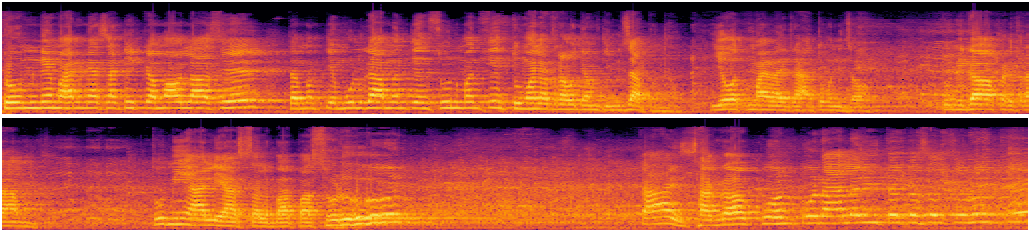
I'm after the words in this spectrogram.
टोमणे मारण्यासाठी कमावलं असेल तर मग ते मुलगा म्हणते सून म्हणते तुम्हालाच राहू द्या म्हणते मी जातो ना यवतमाळला राहतो म्हणे जाऊ. तुम्ही गावाकडेच राहा म्हणते. तुम्ही आले असाल बापा सोडून. काय सांगा कोण कोण आलं इथं तसं सोडून ते?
